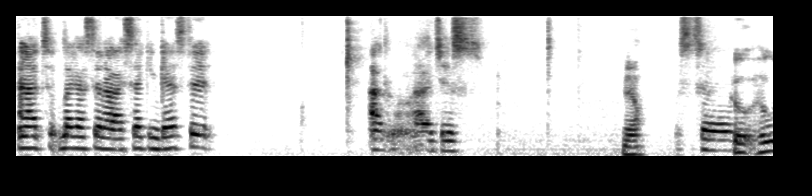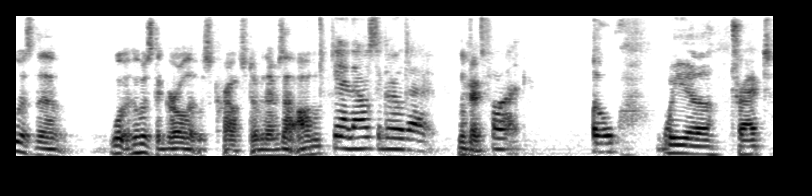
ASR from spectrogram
And I took, like I said, I second guessed it. I don't know. I just. Yeah. So Who who was the wh- who was the girl that was crouched over there? Was that Autumn? yeah, that was the girl that Okay. fought. So we uh tracked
